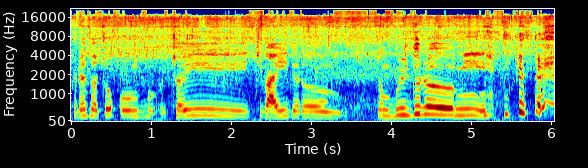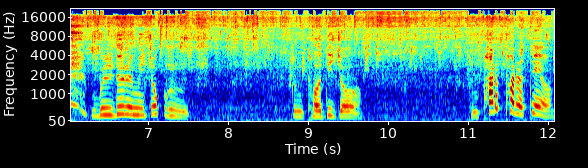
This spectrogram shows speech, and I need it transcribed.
그래서 조금 무- 저희 집 아이들은 좀 물드름이 물드름이 조금 좀 더디죠. 좀 파릇파릇해요.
